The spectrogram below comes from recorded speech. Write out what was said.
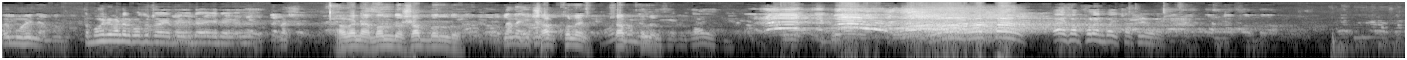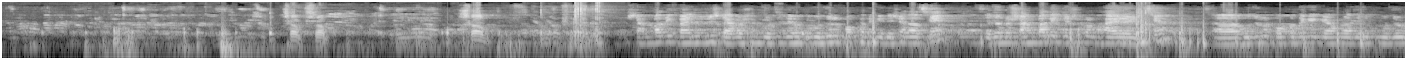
ওই মহিলা মহিলা। মাঠের কতটা এটা এটা এটা এটা- হবে না বন্ধ সব বন্ধ। সব খোলেন সব খোলেন। সব খোলেন ভাই সব খোলেন সব সব সব। সাংবাদিক বাইরের দৃষ্টি আকর্ষণ করছে যেহেতু হুজুরের পক্ষ থেকে নিষেধ আছে সেজন্য সাংবাদিক যে সকল ভাইয়েরা এসেছেন হুজুরের পক্ষ থেকে ক্যামেরা যেহেতু হুজুর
